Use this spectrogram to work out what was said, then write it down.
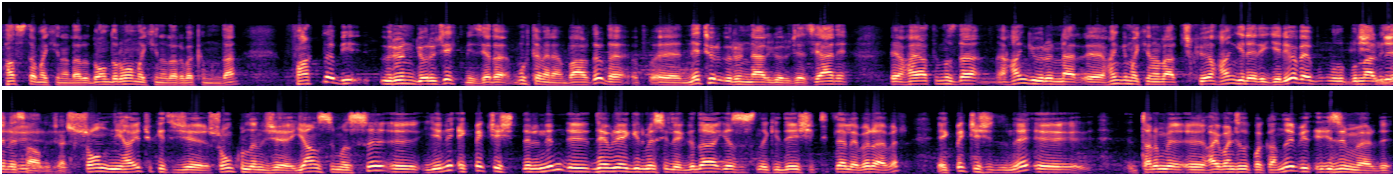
pasta makineleri, dondurma makineleri bakımından farklı bir ürün görecek miyiz? Ya da muhtemelen vardır da e, ne tür ürünler göreceğiz? Yani e, hayatımızda hangi ürünler, e, hangi makineler çıkıyor, hangileri geliyor ve bu- bunlar Şimdi, bize ne e, sağlayacak? Son nihai tüketiciye, son kullanıcıya yansıması e, yeni ekmek çeşitlerinin e, devreye girmesiyle, gıda yasasındaki değişikliklerle beraber ekmek çeşidine e, Tarım ve e, Hayvancılık Bakanlığı bir izin verdi.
